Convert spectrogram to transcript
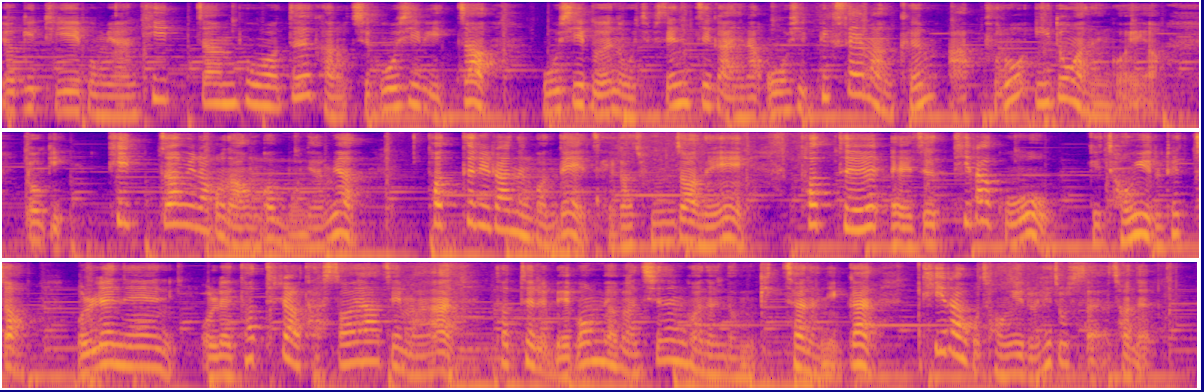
여기 뒤에 보면 t.forward 가로치고 50이 있죠? 50은 50cm가 아니라 50픽셀만큼 앞으로 이동하는 거예요. 여기 t.이라고 나온 건 뭐냐면 터틀이라는 건데 제가 좀 전에 터틀 as t라고 정의를 했죠. 원래는 원래 터틀이라고 다 써야지만 터틀을 매번 매번 치는 거는 너무 귀찮으니까 t라고 정의를 해줬어요. 저는.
